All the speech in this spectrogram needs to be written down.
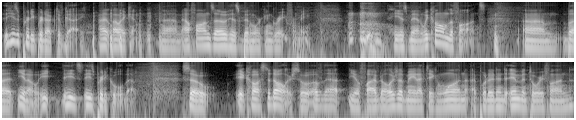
he's a pretty productive guy. I, I like him. Um, Alfonso has been working great for me. he has been. We call him the Fonz, um, but you know he, he's he's pretty cool about it. So it cost a dollar. So of that, you know, five dollars I've made, I've taken one, I put it into inventory fund.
